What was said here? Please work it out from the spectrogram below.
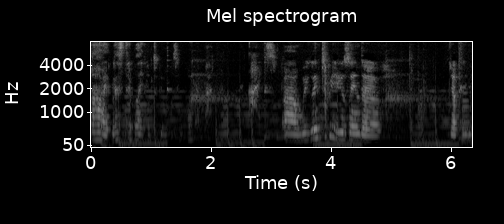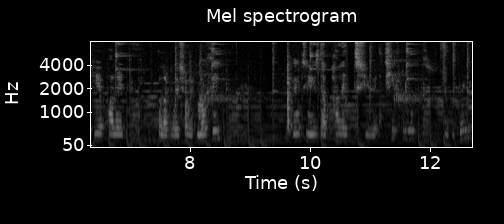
All right let's step right into the most important part eyes? Uh, we're going to be using the Jaclyn Hill palette collaboration with morphe we're going to use that palette to achieve the look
